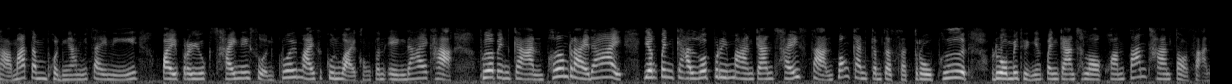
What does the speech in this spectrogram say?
สามารถนำผลงานวิจัยนี้ ไปประยุกต์ใช้ในสวนกล้วยไม้สกุลหวายของตนเองได้ค่ะ เพื่อเป็นการเพิ่มรายได้ ยังเป็นการลดปริมาณการใช้สารป้องกันกำจัดศัตรูพืช รวมไปถึงยังเป็นการชะลอความต้านทานต่อสาร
